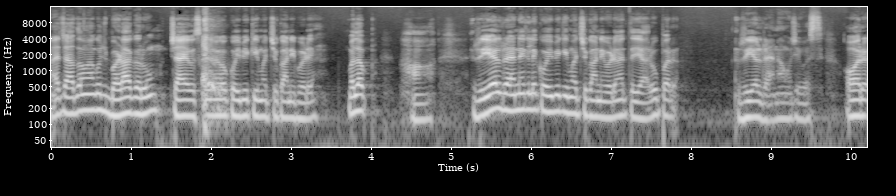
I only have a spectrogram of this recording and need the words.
मैं चाहता हूँ मैं कुछ बड़ा करूँ, चाहे उसके लिए को कोई भी कीमत चुकानी पड़े। मतलब हाँ रियल रहने के लिए कोई भी कीमत चुकानी पड़े, मैं तैयार हूँ, पर रियल रहना मुझे बस। और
